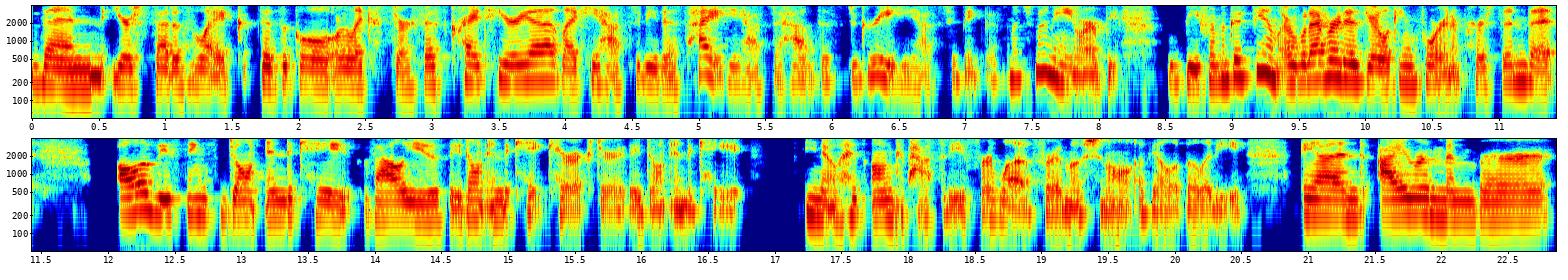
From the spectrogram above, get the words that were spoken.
than your set of like physical or like surface criteria like he has to be this height he has to have this degree he has to make this much money or be, be from a good family or whatever it is you're looking for in a person that all of these things don't indicate values they don't indicate character they don't indicate you know his own capacity for love for emotional availability and i remember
